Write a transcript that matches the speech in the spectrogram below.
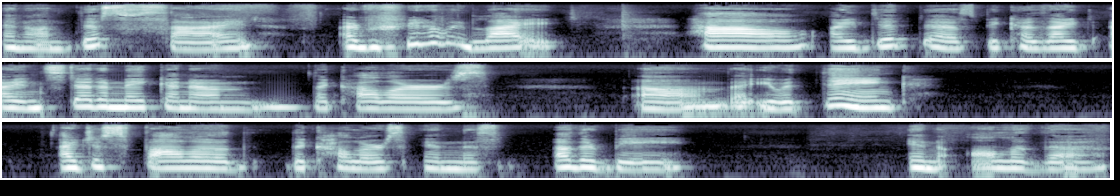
And on this side, I really liked how I did this because I, I instead of making um, the colors um, that you would think, I just followed the colors in this other bee in all of the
